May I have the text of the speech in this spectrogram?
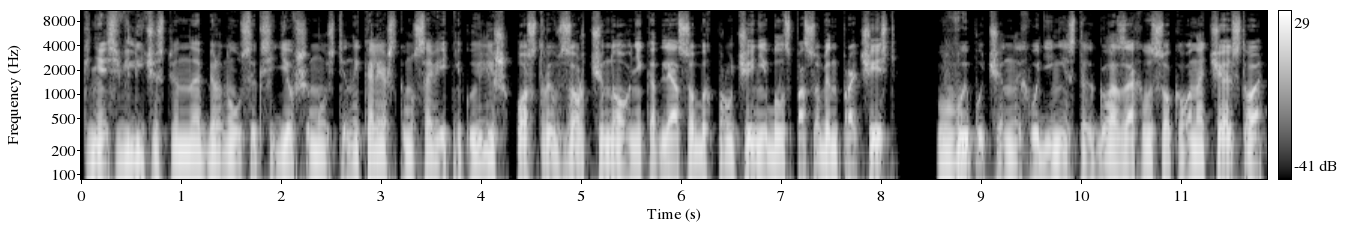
Князь величественно обернулся к сидевшему у стены коллежскому советнику, и лишь острый взор чиновника для особых поручений был способен прочесть в выпученных водянистых глазах высокого начальства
